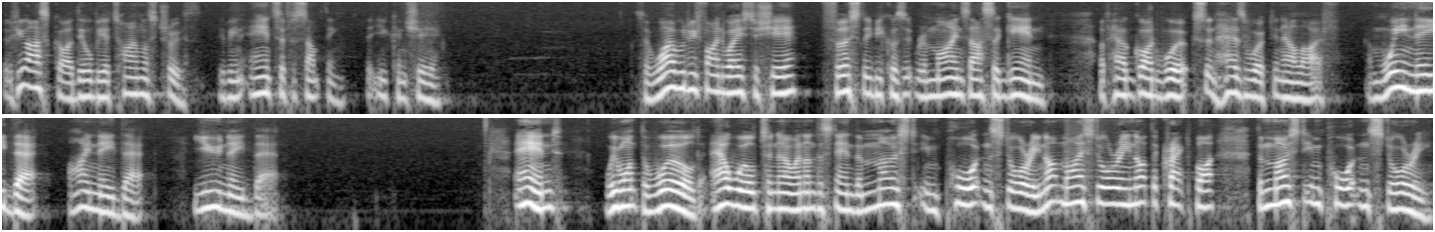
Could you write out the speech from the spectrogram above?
But if you ask God, there will be a timeless truth. There'll be an answer for something that you can share. So, why would we find ways to share? Firstly, because it reminds us again of how God works and has worked in our life. And we need that. I need that. You need that. And we want the world, our world, to know and understand the most important story. Not my story, not the cracked pot, the most important story.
